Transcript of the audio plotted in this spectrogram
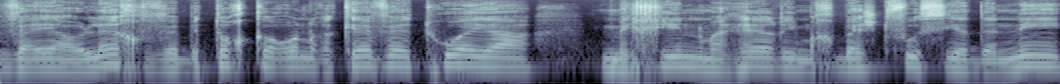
והיה הולך ובתוך קרון רכבת הוא היה מכין מהר עם מכבש דפוס ידני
